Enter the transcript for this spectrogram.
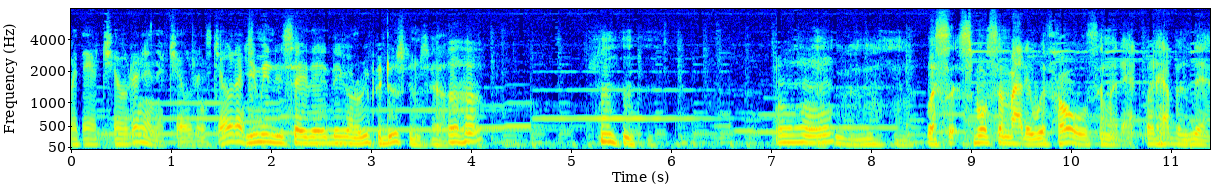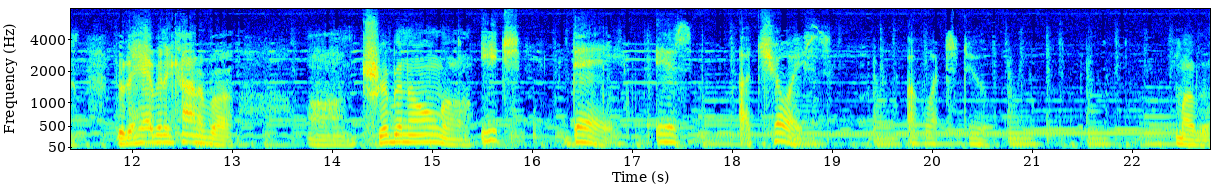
For their children and their children's children. You mean to say they, they're going to reproduce themselves? Mm-hmm. Mm-hmm. Well, s- suppose somebody withholds some of that. What happens then? Do they have any kind of a um, tribunal or Each day is a choice of what to do. mother?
